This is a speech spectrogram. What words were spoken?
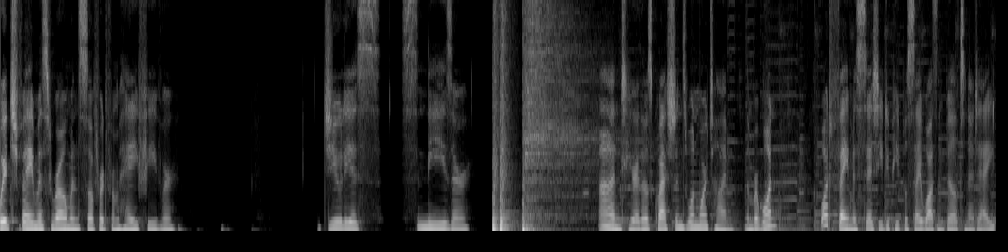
Which famous Roman suffered from hay fever? Julius Sneezer. And here are those questions one more time. Number one, what famous city do people say wasn't built in a day?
